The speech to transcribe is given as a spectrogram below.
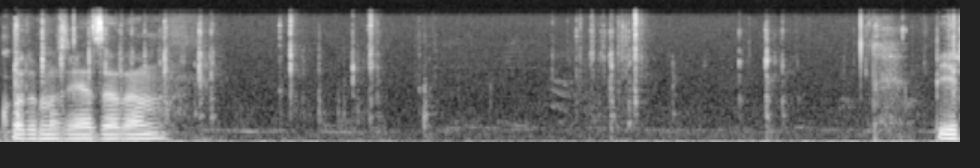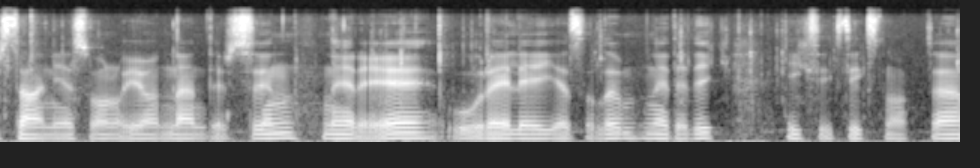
kodumuzu yazalım. Bir saniye sonra yönlendirsin. Nereye? URL yazalım. Ne dedik? xxx.php'ye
